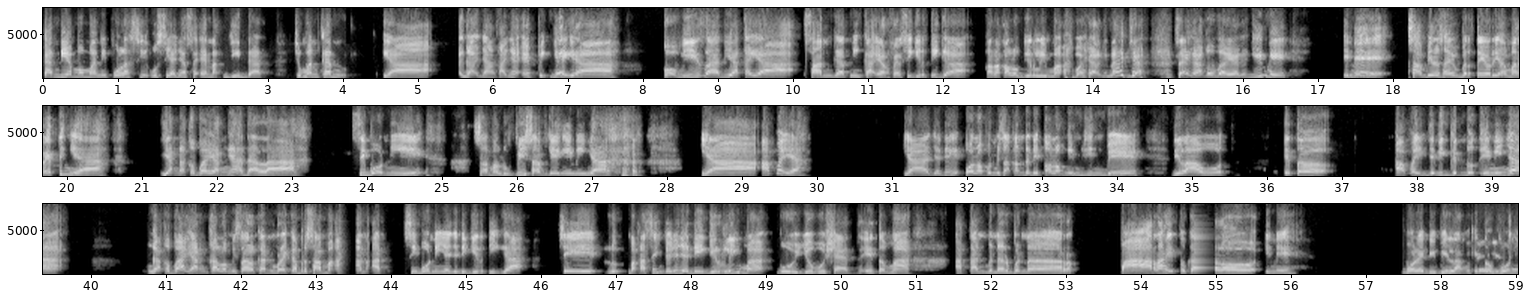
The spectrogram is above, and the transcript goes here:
Kan dia memanipulasi usianya seenak jidat. Cuman kan ya nggak nyangkanya epicnya ya kok bisa dia kayak Sangat Nika yang versi Gear 3. Karena kalau Gear 5 bayangin aja. Saya nggak kebayang gini. Ini sambil saya berteori sama rating ya, yang nggak kebayangnya adalah si Boni sama Luffy saking ininya ya apa ya? Ya jadi walaupun misalkan udah ditolongin Jinbe di laut itu apa ya jadi gendut ininya nggak kebayang kalau misalkan mereka bersamaan. Si Boninya jadi gear 3 si Bakasenconya jadi gear 5 buju buset. Itu mah akan benar-benar parah itu kalau ini boleh dibilang okay, itu bon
